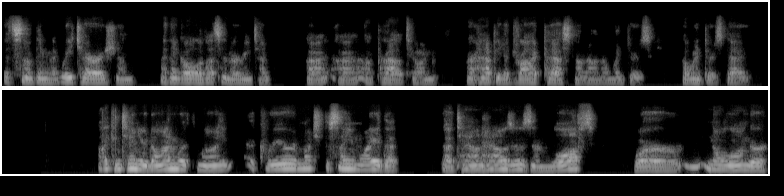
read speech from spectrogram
it's something that we cherish. And I think all of us in Irvington uh, are proud to and are happy to drive past on, on a winter's, a winter's day. I continued on with my career in much the same way that uh, townhouses and lofts were no longer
